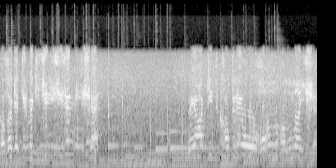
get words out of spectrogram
Gaza getirmek için işeceksin mi işe? Veya git Kadri Orhan'ın amına işe.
